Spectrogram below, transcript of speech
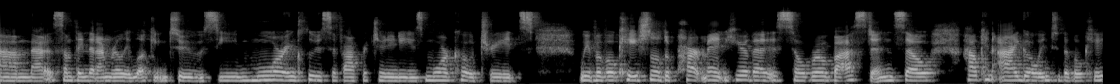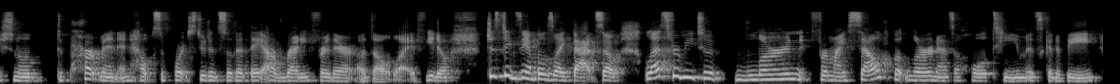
um, that is something that I'm really looking to see more inclusive opportunities, more co-treats. We have a vocational department here that is so robust. And so, how can I go into the vocational department and help support students so that they are ready for their adult life? You know, just examples like that. So, less for me to learn for myself, but learn as a whole team is going to be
